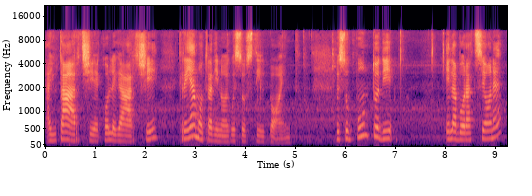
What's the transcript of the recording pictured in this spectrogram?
aiutarci e collegarci, creiamo tra di noi questo still point, questo punto di elaborazione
